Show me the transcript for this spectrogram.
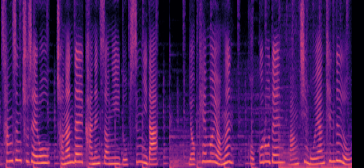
상승 추세로 전환될 가능성이 높습니다. 역해머형은 거꾸로 된 망치 모양 캔들로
